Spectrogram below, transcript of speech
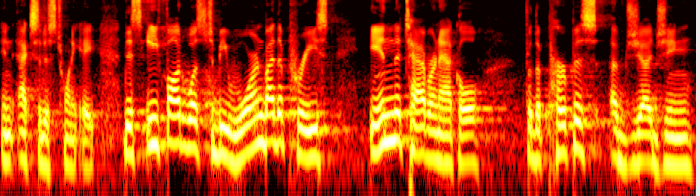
in Exodus 28. This ephod was to be worn by the priest in the tabernacle for the purpose of judging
